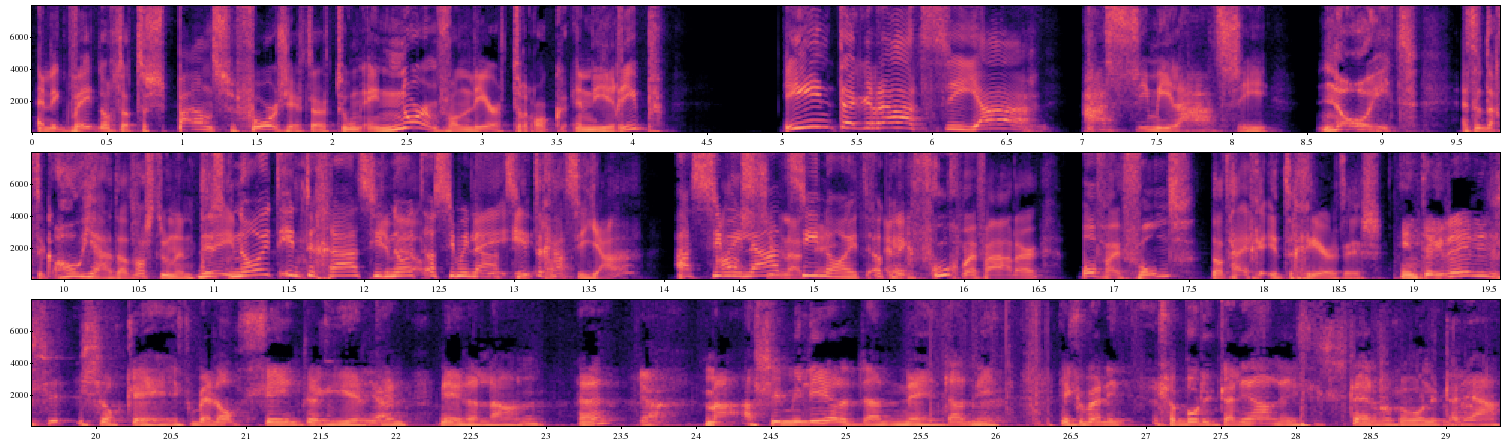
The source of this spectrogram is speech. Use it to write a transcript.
En ik weet nog dat de Spaanse voorzitter toen enorm van leer trok. En die riep: Integratie, ja. Assimilatie, nooit. En toen dacht ik: oh ja, dat was toen een Dus thema. nooit integratie, Jawel. nooit assimilatie. Nee, integratie ja. Assimilatie nooit. Oké. En ik vroeg mijn vader of hij vond dat hij geïntegreerd is. Integreren is, is oké. Ik ben ook geïntegreerd Ja. in Nederland. Hè? Ja. Maar assimileren, dan, nee, dat niet. Ik ben niet geboren Italiaan en ik sterf gewoon Italiaan.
